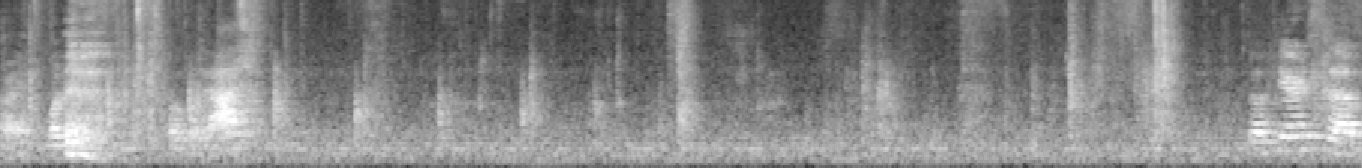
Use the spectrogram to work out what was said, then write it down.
All right, over that? So here's the,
